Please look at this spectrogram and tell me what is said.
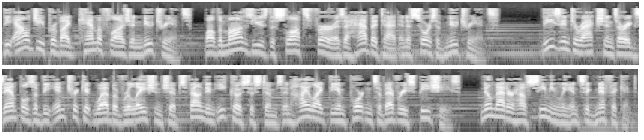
The algae provide camouflage and nutrients, while the moths use the sloth's fur as a habitat and a source of nutrients. These interactions are examples of the intricate web of relationships found in ecosystems and highlight the importance of every species, no matter how seemingly insignificant.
